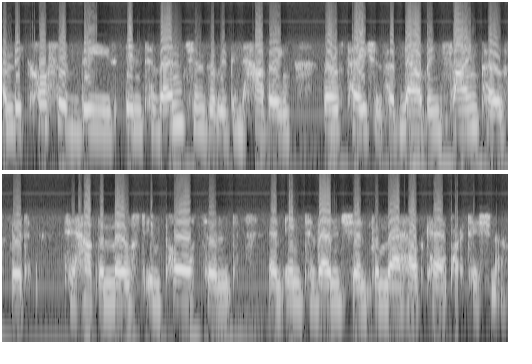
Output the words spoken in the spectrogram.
And because of these interventions that we've been having, those patients have now been signposted to have the most important um, intervention from their healthcare practitioner.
